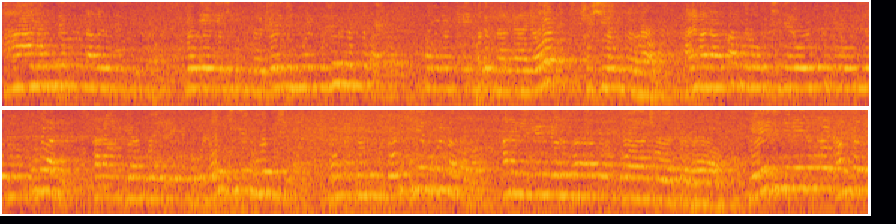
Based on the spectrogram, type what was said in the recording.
다 영생 누릴 수 있도록 여기에 계신 분들 예수님을 부르는 용도 받고 성령님이 거듭나게 하여 주시옵소서. 날마다 빵으로 지대로 옷으로 우리로 구하는 사랑을 위한 교회들에게 복을 넘치게 부어주시고 정말 결국 몸지의 몸을 바꿔 하나님의 명령을 바라도록 도와주옵소서 예수님의 이름으로 감사드립니다.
